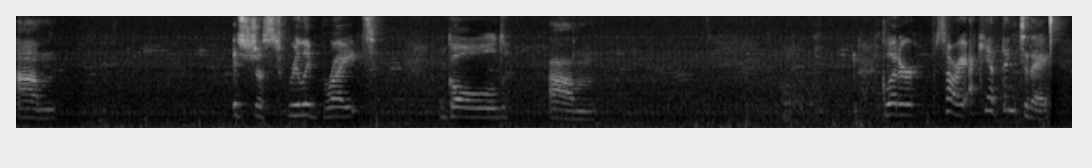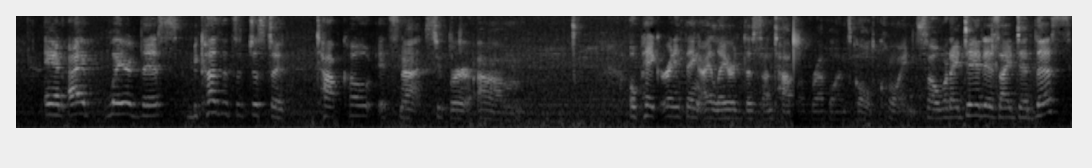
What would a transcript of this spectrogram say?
Um, it's just really bright gold um, glitter. Sorry, I can't think today. And I layered this, because it's just a top coat, it's not super um, opaque or anything, I layered this on top of Revlon's gold coin. So what I did is I did this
